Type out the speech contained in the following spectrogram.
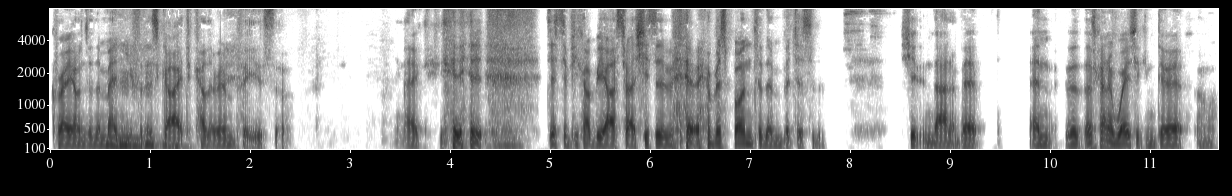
crayons in the menu for this guy to color in, please?" So, like, just if you can't be asked to actually sort of respond to them, but just sort of shoot them down a bit. And there's kind of ways you can do it. Or,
